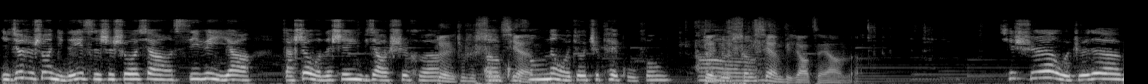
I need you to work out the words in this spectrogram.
也就是说，你的意思是说，像 CV 一样，假设我的声音比较适合对，就是呃古声线，风，那我就去配古风。对，就是哦声线比较怎样的。其实我觉得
